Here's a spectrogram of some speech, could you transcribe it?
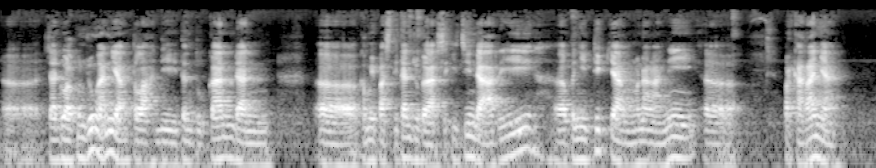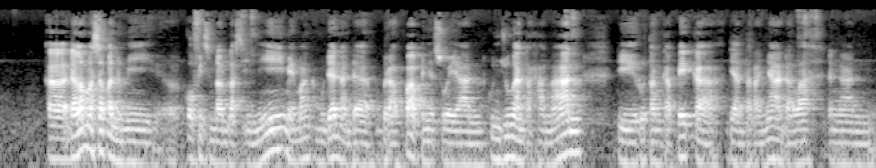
eh, jadwal kunjungan yang telah ditentukan dan eh, kami pastikan juga seizin dari eh, penyidik yang menangani eh, perkaranya. Uh, dalam masa pandemi uh, COVID-19 ini memang kemudian ada beberapa penyesuaian kunjungan tahanan di rutan KPK di antaranya adalah dengan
